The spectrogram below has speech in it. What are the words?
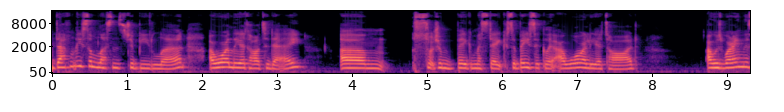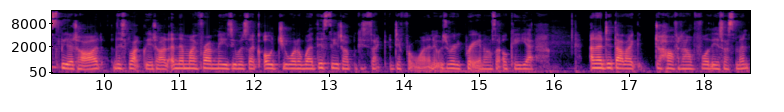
Definitely some lessons to be learned. I wore a leotard today. Um, such a big mistake. So basically, I wore a leotard I was wearing this leotard, this black leotard, and then my friend Maisie was like, oh, do you want to wear this leotard because it's like a different one? And it was really pretty. And I was like, okay, yeah. And I did that like half an hour before the assessment.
